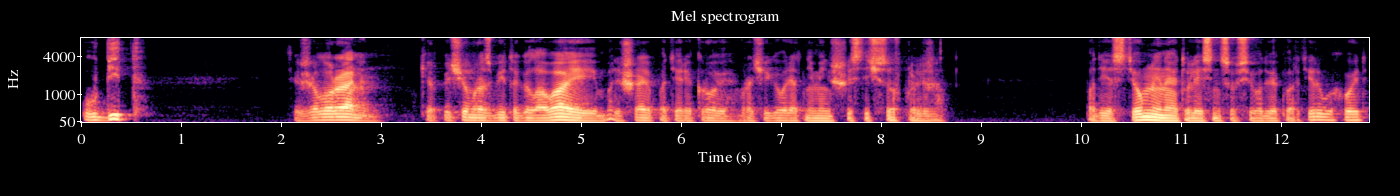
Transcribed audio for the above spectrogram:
Убит. Тяжело ранен. Кирпичом разбита голова и большая потеря крови. Врачи говорят, не меньше шести часов пролежал. Подъезд темный, на эту лестницу всего две квартиры выходит.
